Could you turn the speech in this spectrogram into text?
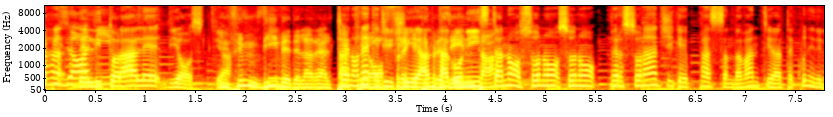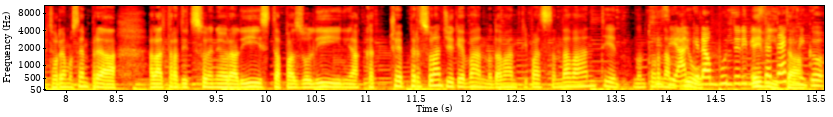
del litorale di Ostia. Il film Sì, sì. vive della realtà. Cioè non è che ti dici che antagonista, presenta. no, sono, sono personaggi che passano davanti alla te, quindi ritorniamo sempre a- alla tradizione neoralista, Pasolini, a ca- cioè personaggi che vanno davanti, passano davanti e non Sì, tornano sì, più. anche da un punto di vista vita. tecnico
